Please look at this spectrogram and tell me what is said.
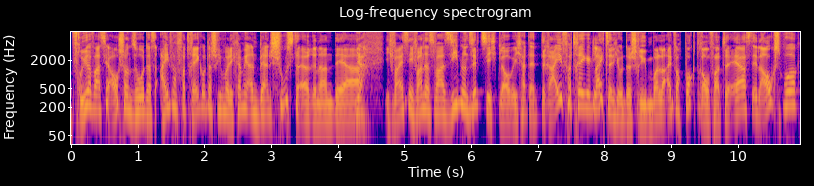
früher war es ja auch schon so, dass einfach Verträge unterschrieben wurden. Ich kann mich an Bernd Schuster erinnern, der, Ja. ich weiß nicht wann das war, 77 glaube ich, hat er drei Verträge gleichzeitig unterschrieben, weil er einfach Bock drauf hatte. Erst in Augsburg,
